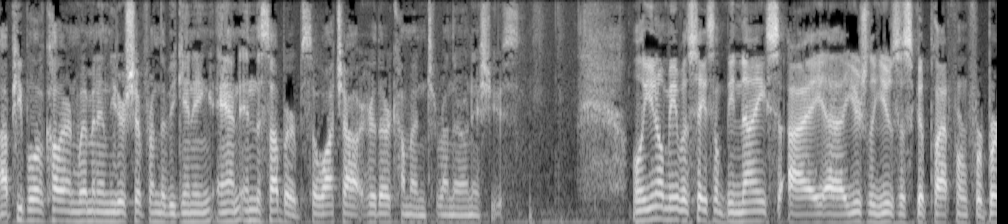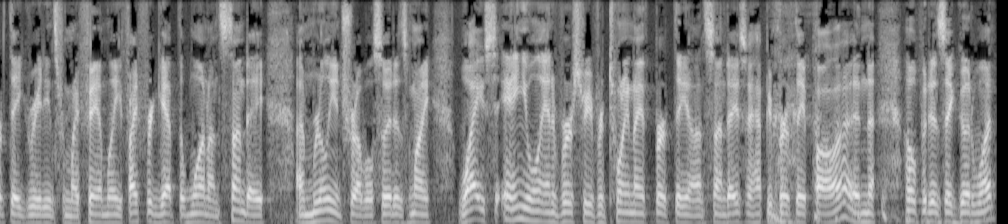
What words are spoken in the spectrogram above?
uh, people of color and women in leadership from the beginning and in the suburbs. So watch out. Here they're coming to run their own issues. Well, you know me, when I say something nice, I uh, usually use this good platform for birthday greetings for my family. If I forget the one on Sunday, I'm really in trouble. So it is my wife's annual anniversary of her 29th birthday on Sunday. So happy birthday, Paula, and uh, hope it is a good one.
